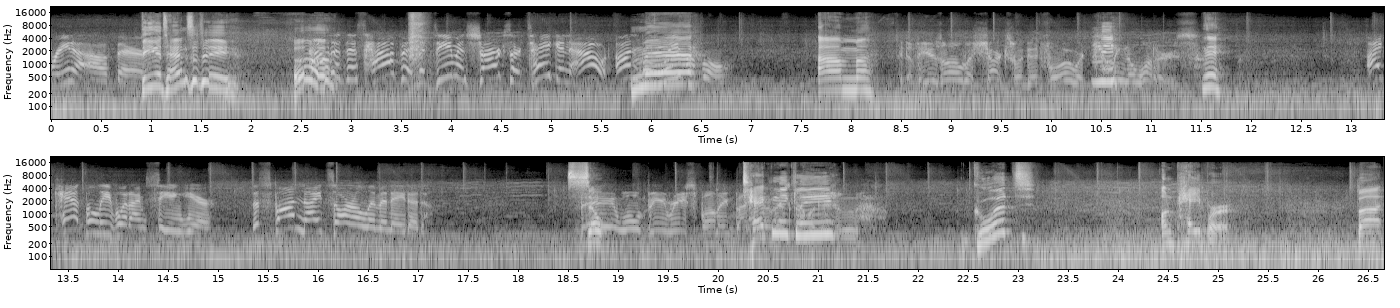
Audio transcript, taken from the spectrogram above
arena out there. The intensity. How Oh. did this happen? The demon sharks are taken out. Meh. Unbelievable. Um. It appears all the sharks were good for were killing the waters. eh. I can't believe what I'm seeing here. The spawn knights are eliminated. So they won't be respawning back Technically- into this competition. good on paper, but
